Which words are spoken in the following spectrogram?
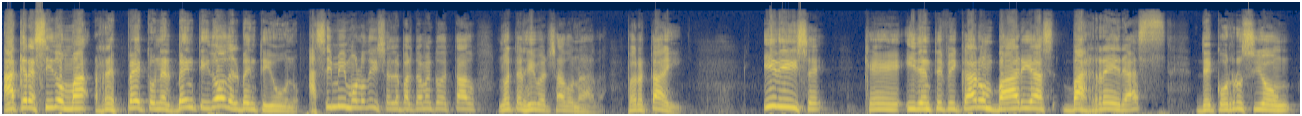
ha crecido más respecto en el 22 del 21. Así mismo lo dice el Departamento de Estado, no está tergiversado nada, pero está ahí. Y dice que identificaron varias barreras de corrupción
